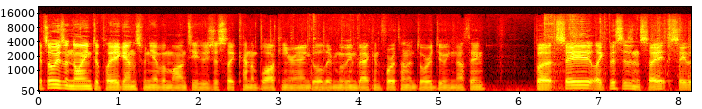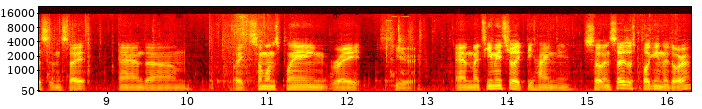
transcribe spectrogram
it's always annoying to play against when you have a Monty who's just like kind of blocking your angle, they're moving back and forth on a door doing nothing. But say like this is in sight, say this is in sight, and um, like someone's playing right here and my teammates are like behind me. So instead of just plugging the door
